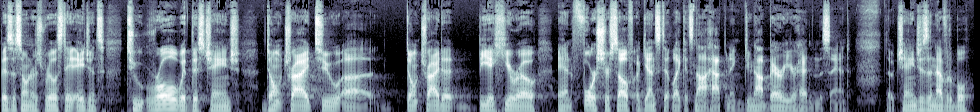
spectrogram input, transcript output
business owners, real estate agents, to roll with this change. Don't try to uh, don't try to be a hero and force yourself against it like it's not happening. Do not bury your head in the sand. So change is inevitable,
